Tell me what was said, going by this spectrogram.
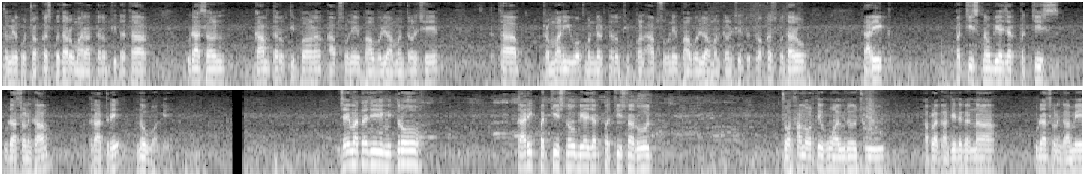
તમે લોકો ચોક્કસ પધારો મારા તરફથી તથા કુડાસણ ગામ તરફથી પણ આપ સૌને ભાવભર્યું આમંત્રણ છે. તથા બ્રહ્માણી યુવક મંડળ તરફથી પણ આપ સૌને ભાવભર્યું આમંત્રણ છે. તો ચોક્કસ વધારો તારીખ પચીસ નવ બે હજાર પચીસ, ઉડાસણ ગામ, રાત્રે નવ વાગે. જય માતાજી, મિત્રો. તારીખ પચીસ નવ બે હજાર પચીસના રોજ ચોથા અર્થે હું આવી રહ્યો છું આપણા ગાંધીનગરના ઉડાસણ ગામે,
